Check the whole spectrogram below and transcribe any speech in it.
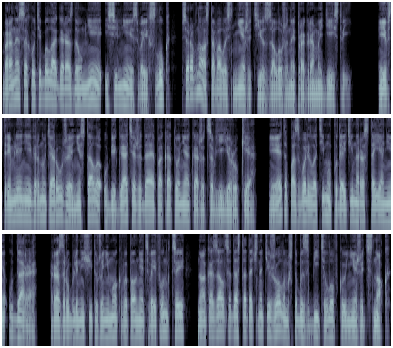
Баронесса хоть и была гораздо умнее и сильнее своих слуг, все равно оставалась нежитью с заложенной программой действий. И в стремлении вернуть оружие не стала убегать, ожидая, пока то не окажется в ее руке. И это позволило Тиму подойти на расстояние удара. Разрубленный щит уже не мог выполнять свои функции, но оказался достаточно тяжелым, чтобы сбить ловкую нежить с ног.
